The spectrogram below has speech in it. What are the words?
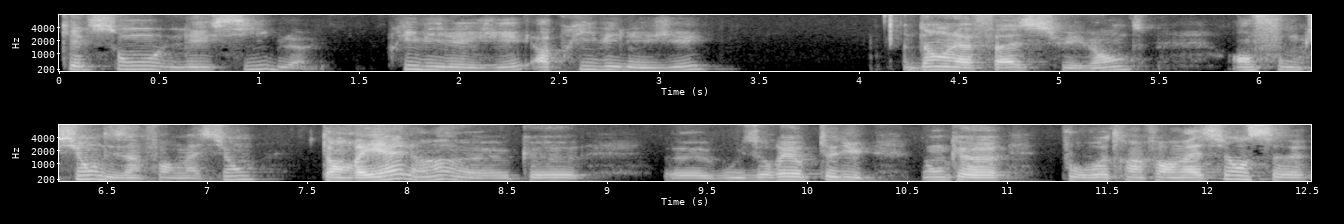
quelles sont les cibles privilégiées, à privilégier dans la phase suivante en fonction des informations temps réel hein, euh, que vous aurez obtenues. Donc, pour votre information, ce,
